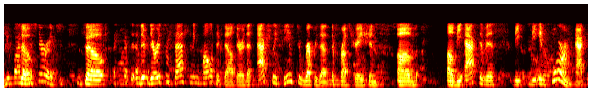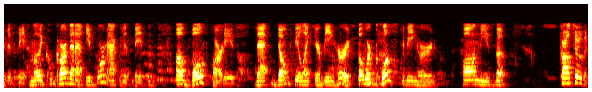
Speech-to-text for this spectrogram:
You find So- it mysterious. So there, there is some fascinating politics out there that actually seems to represent the frustration of of the activists, the the informed activist base. I'm going to carve that out. The informed activist bases of both parties that don't feel like they're being heard, but we're close to being heard on these votes. Carl Tubin.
